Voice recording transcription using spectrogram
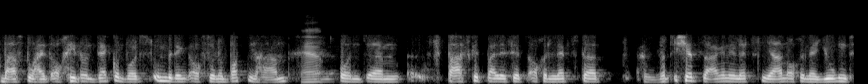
warst du halt auch hin und weg und wolltest unbedingt auch so eine Botten haben. Ja. Und ähm, Basketball ist jetzt auch in letzter, also würde ich jetzt sagen, in den letzten Jahren auch in der Jugend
